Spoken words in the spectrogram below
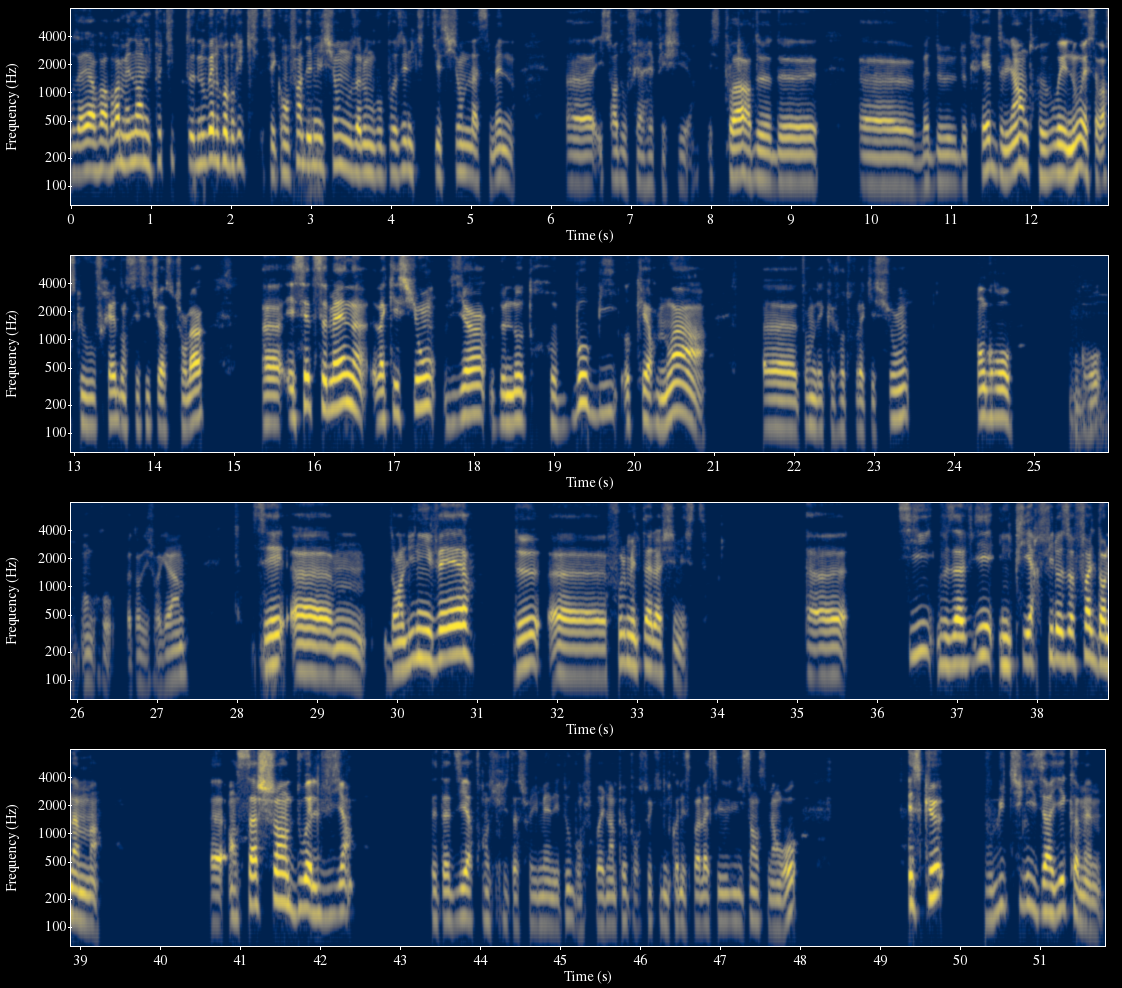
Vous allez avoir droit maintenant à une petite nouvelle rubrique. C'est qu'en fin d'émission, nous allons vous poser une petite question de la semaine, heu, histoire de vous faire réfléchir, histoire de de, heu, bah, de de créer de liens entre vous et nous et savoir ce que vous ferez dans ces situations-là. Et cette semaine, la question vient de notre Bobby au cœur noir. Attendez que je retrouve la question. En gros en gros en gros, attendez, je regarde. C'est, dans l'univers de, heu, Fullmetal Alchemist. Si vous aviez une pierre philosophale dans la main en sachant d'où elle vient, c'est-à-dire transmutation humaine et tout, bon, je spoil un peu pour ceux qui ne connaissent pas la licence, mais en gros est-ce que vous l'utiliseriez quand même?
